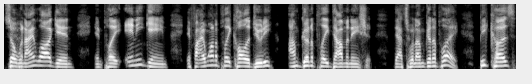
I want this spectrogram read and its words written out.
So Yeah. when I log in and play any game, if I want to play Call of Duty, I'm going to play domination. That's what I'm going to play because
